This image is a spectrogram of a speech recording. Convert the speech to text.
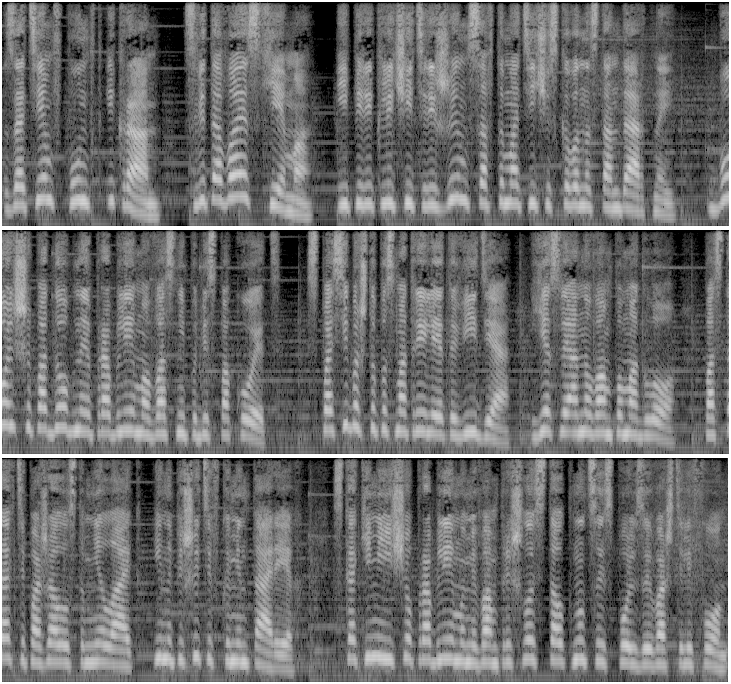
затем в пункт «Экран», «Цветовая схема», и переключить режим с автоматического на стандартный. Больше подобная проблема вас не побеспокоит. Спасибо, что посмотрели это видео, если оно вам помогло, поставьте пожалуйста мне лайк, и напишите в комментариях, с какими еще проблемами вам пришлось столкнуться используя ваш телефон,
